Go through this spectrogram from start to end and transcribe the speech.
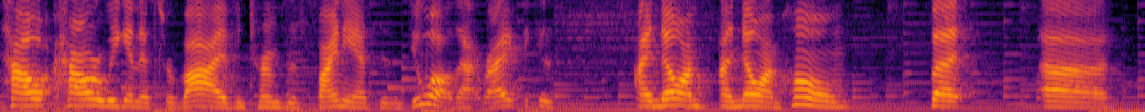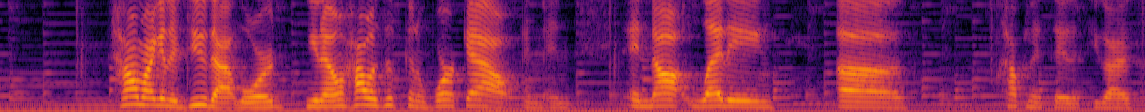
How how are we going to survive in terms of finances and do all that, right? Because I know I'm I know I'm home, but uh how am I going to do that, Lord? You know, how is this going to work out and and and not letting uh how can I say this, you guys?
